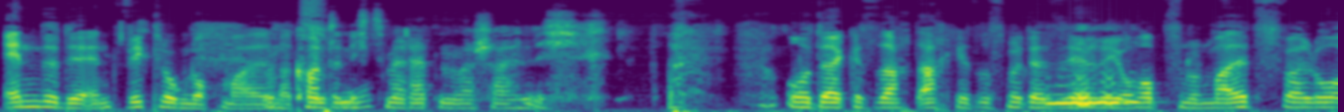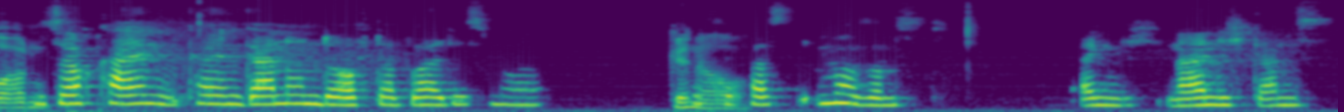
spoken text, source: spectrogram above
Ende der Entwicklung nochmal dazu. konnte nichts mehr retten wahrscheinlich. und er hat gesagt, ach, jetzt ist mit der Serie Hopfen und Malz verloren. Ist auch kein, kein Ganondorf dabei diesmal. Genau. Ja fast immer sonst. Eigentlich, nein, nicht ganz.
